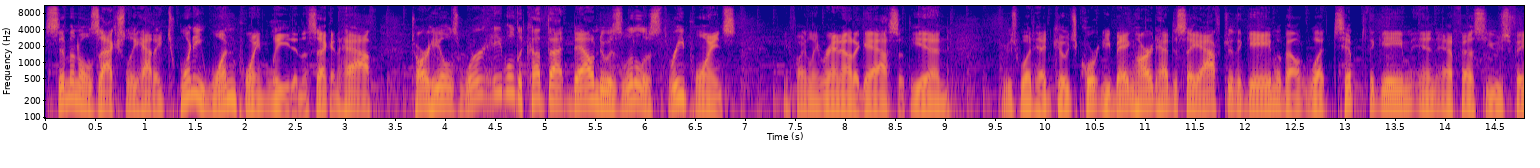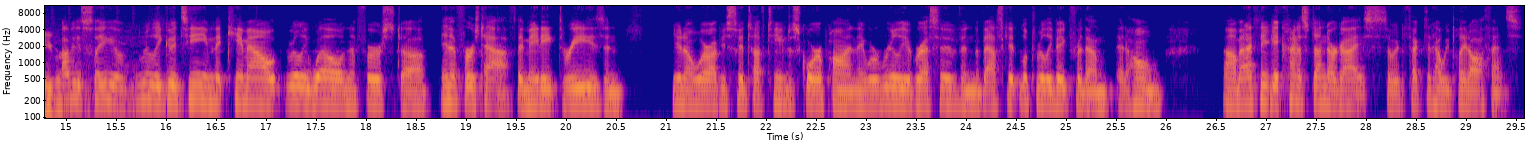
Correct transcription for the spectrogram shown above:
Seminoles actually had a 21 point lead in the second half. Tar Heels were able to cut that down to as little as three points. They finally ran out of gas at the end. Here's what head coach Courtney Banghart had to say after the game about what tipped the game in FSU's favor. Obviously, a really good team that came out really well in the first uh, in the first half. They made eight threes, and you know we're obviously a tough team to score upon. They were really aggressive, and the basket looked really big for them at home. Um, and I think it kind of stunned our guys, so it affected how we played offense.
